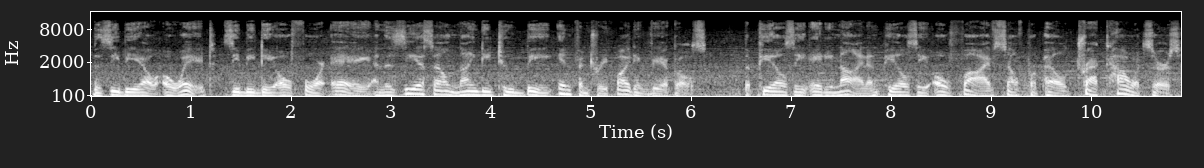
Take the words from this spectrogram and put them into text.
the ZBL-08, ZBD-04A, and the ZSL-92B infantry fighting vehicles, the PLZ-89 and PLZ-05 self-propelled tracked howitzers,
